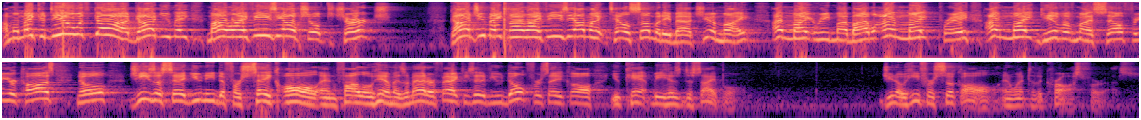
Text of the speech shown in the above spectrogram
I'm going to make a deal with God. God, you make my life easy, I'll show up to church. God, you make my life easy. I might tell somebody about you. I might. I might read my Bible. I might pray. I might give of myself for your cause. No, Jesus said you need to forsake all and follow him. As a matter of fact, he said if you don't forsake all, you can't be his disciple. Do you know he forsook all and went to the cross for us?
